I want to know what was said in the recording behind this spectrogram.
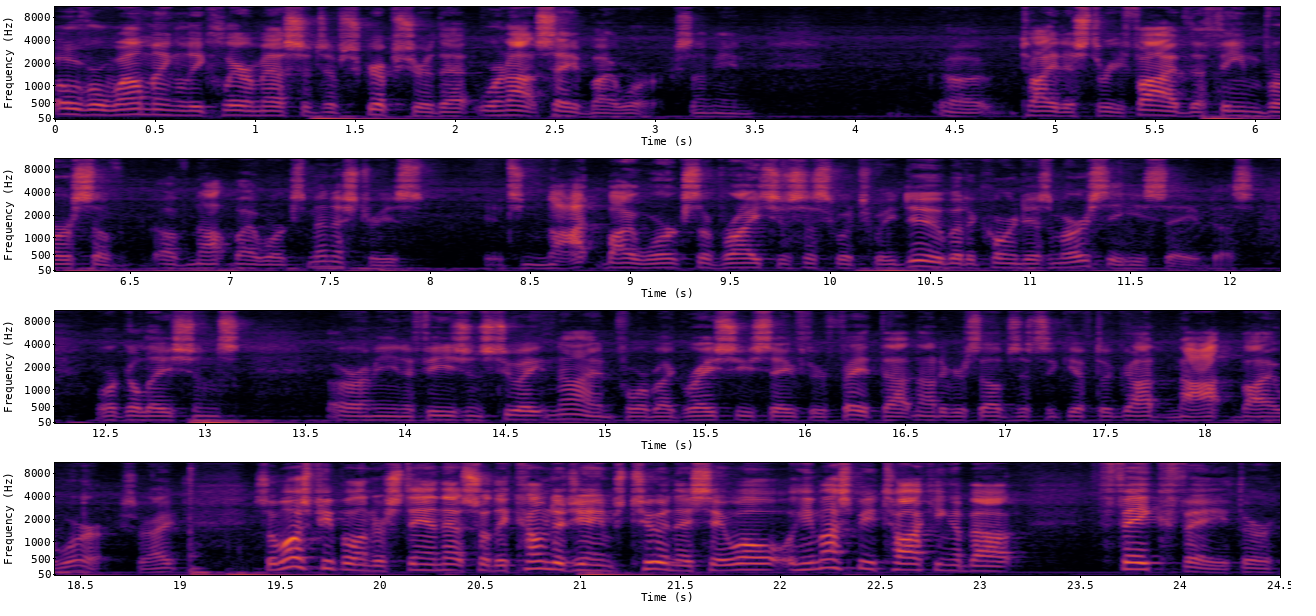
overwhelmingly clear message of Scripture that we're not saved by works. I mean, uh, Titus 3:5, the theme verse of, of not by works ministries. It's not by works of righteousness which we do, but according to his mercy he saved us. Or Galatians, or I mean Ephesians 2, 8, 9, for by grace you saved through faith, that not of yourselves, it's a gift of God, not by works, right? So most people understand that, so they come to James 2 and they say, well, he must be talking about fake faith, or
